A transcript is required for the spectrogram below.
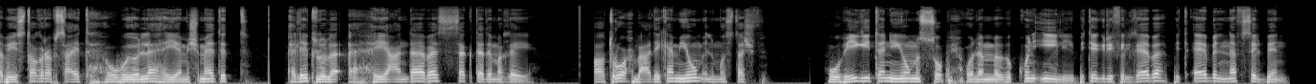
فبيستغرب ساعتها وبيقول لها هي مش ماتت؟ قالت له لأ هي عندها بس سكتة دماغية هتروح بعد كام يوم المستشفى؟ وبيجي تاني يوم الصبح ولما بتكون إيلي بتجري في الغابة بتقابل نفس البنت.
